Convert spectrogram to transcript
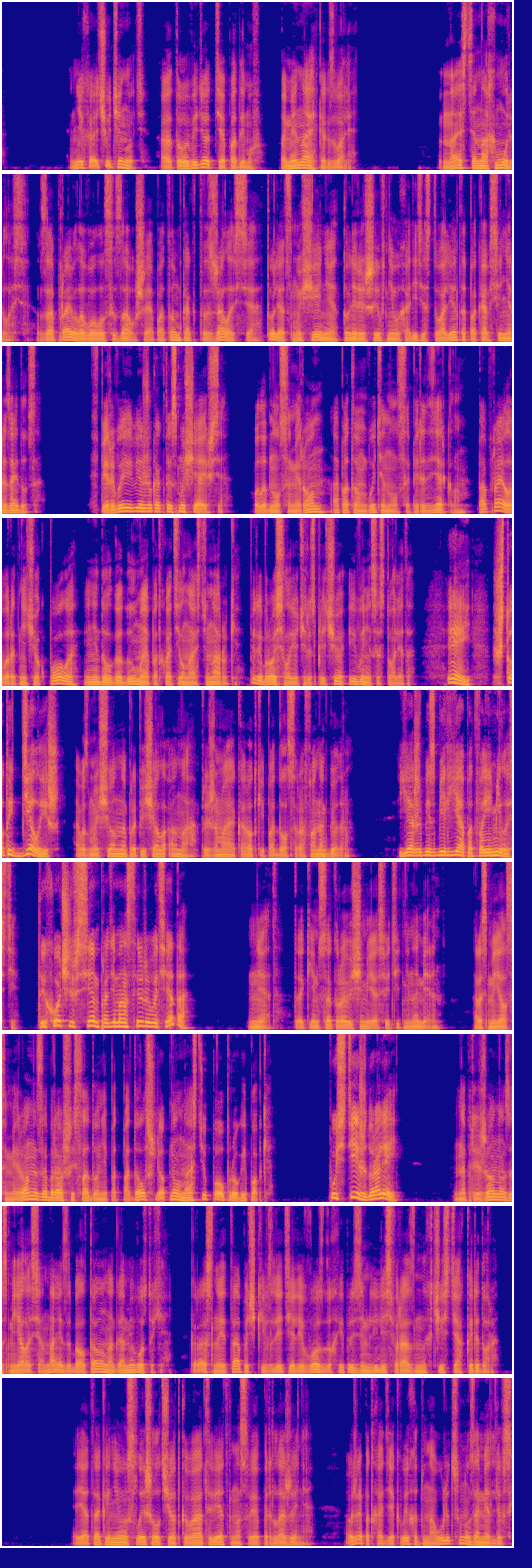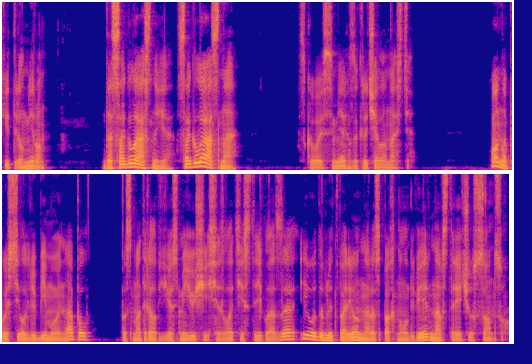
«Не хочу тянуть, а то уведет тебя Подымов. Поминай, как звали». Настя нахмурилась, заправила волосы за уши, а потом как-то сжалась вся, то ли от смущения, то ли решив не выходить из туалета, пока все не разойдутся. «Впервые вижу, как ты смущаешься», Улыбнулся Мирон, а потом вытянулся перед зеркалом, поправил воротничок пола и, недолго думая, подхватил Настю на руки, перебросил ее через плечо и вынес из туалета. «Эй, что ты делаешь?» Возмущенно пропищала она, прижимая короткий подол сарафана к бедрам. «Я же без белья, по твоей милости. Ты хочешь всем продемонстрировать это?» «Нет, таким сокровищем я светить не намерен», Рассмеялся Мирон и, забравшись ладони под подол, шлепнул Настю по упругой попке. «Пусти же, дуралей!» Напряженно засмеялась она и заболтала ногами в воздухе. Красные тапочки взлетели в воздух и приземлились в разных частях коридора. Я так и не услышал четкого ответа на свое предложение. Уже подходя к выходу на улицу, но замедлив схитрил Мирон. «Да согласна я, согласна!» сквозь смех закричала Настя. Он опустил любимую на пол, посмотрел в ее смеющиеся золотистые глаза и удовлетворенно распахнул дверь навстречу солнцу.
